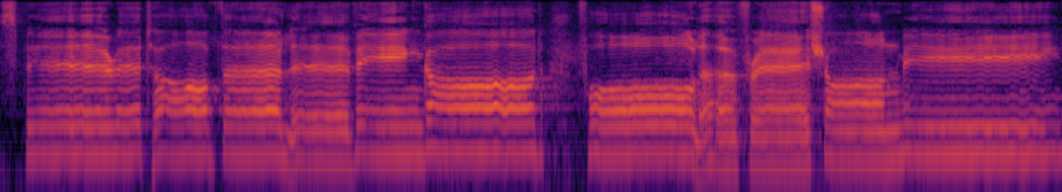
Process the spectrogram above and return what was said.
Spirit of the living God, fall afresh on me.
